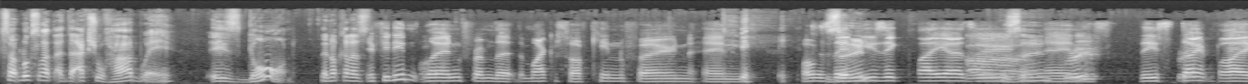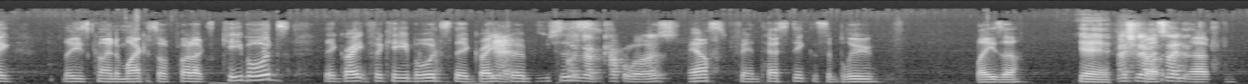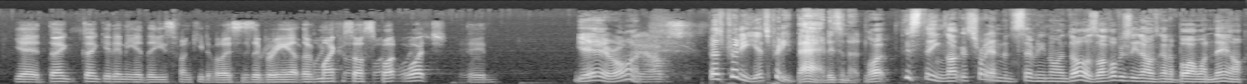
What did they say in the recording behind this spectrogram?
so it looks like the actual hardware is gone. They're not going to. If you didn't learn from the, the Microsoft Kin phone and what was their music player, Uh, Zune, Zune. and Groove. this, Groove. don't buy these kind of Microsoft products. Keyboards, they're great for keyboards. They're great Yeah, for I've got a couple of those. Mouse, fantastic. It's a blue laser. Yeah, Actually, I was saying that uh, yeah, don't don't get any of these funky devices they're bringing out. The Microsoft Spot Watch, dead. yeah, right. yeah, I was, But it's pretty. It's pretty bad, isn't it? Like this thing, like it's three hundred and seventy nine dollars. Like obviously no one's going to buy one now,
